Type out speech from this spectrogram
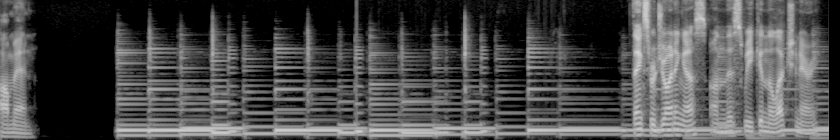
Amen. Thanks for joining us on This Week in the Lectionary.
